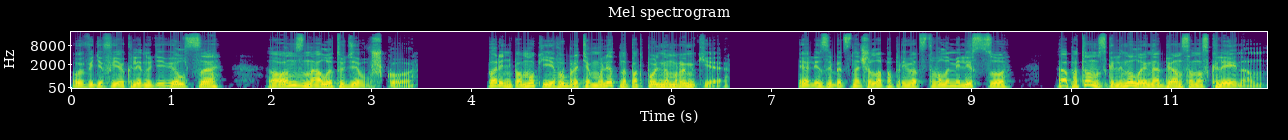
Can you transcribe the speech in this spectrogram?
Увидев её, Клин удивился, он знал эту девушку. Парень помог ей выбрать амулет на подпольном рынке. Элизабет сначала поприветствовала Мелиссу, а потом взглянула и на Бенсона с Клейном.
